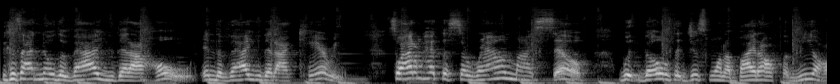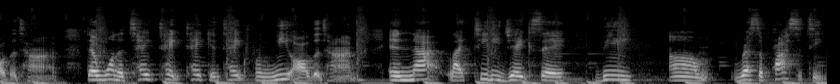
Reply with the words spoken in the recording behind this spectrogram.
Because I know the value that I hold and the value that I carry. So I don't have to surround myself with those that just want to bite off of me all the time, that want to take, take, take, and take from me all the time, and not like TD Jake say, be um, reciprocity.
